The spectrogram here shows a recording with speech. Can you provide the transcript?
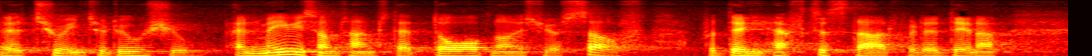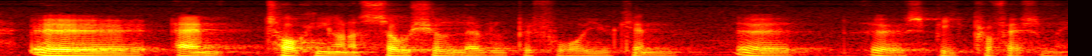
uh, to introduce you. And maybe sometimes that door opener is yourself, but then you have to start with a dinner uh, and talking on a social level before you can uh, uh speak professionally.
